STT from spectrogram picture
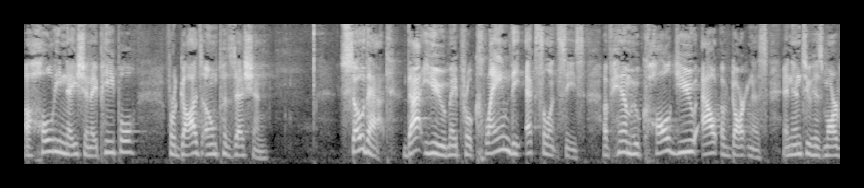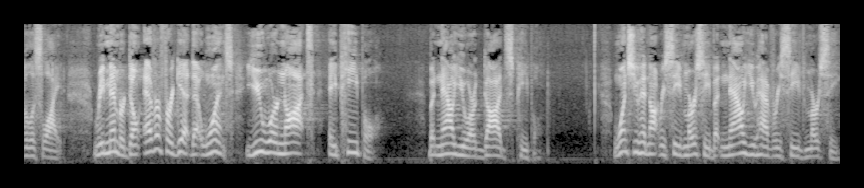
a holy nation, a people for God's own possession, so that that you may proclaim the excellencies of him who called you out of darkness and into his marvelous light. Remember, don't ever forget that once you were not a people, but now you are God's people. Once you had not received mercy, but now you have received mercy.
